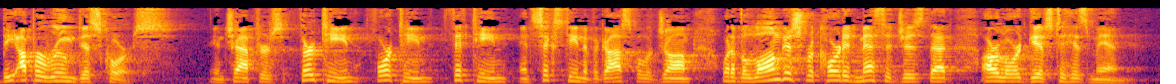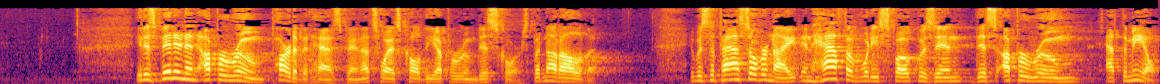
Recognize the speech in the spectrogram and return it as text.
the upper room discourse in chapters 13, 14, 15, and 16 of the Gospel of John, one of the longest recorded messages that our Lord gives to his men. It has been in an upper room, part of it has been, that's why it's called the upper room discourse, but not all of it. It was the Passover night, and half of what he spoke was in this upper room at the meal.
